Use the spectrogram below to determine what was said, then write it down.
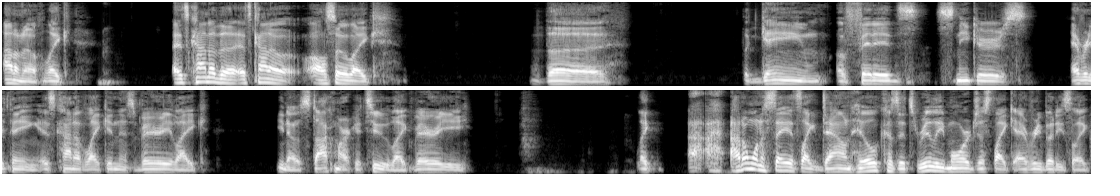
I don't know. Like, it's kind of the. It's kind of also like the the game of fitteds, sneakers, everything is kind of like in this very like you know stock market too, like very like I, I don't want to say it's like downhill because it's really more just like everybody's like,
